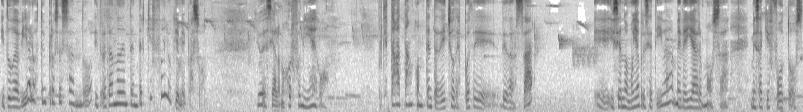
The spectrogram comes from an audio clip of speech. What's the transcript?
y todavía lo estoy procesando y tratando de entender qué fue lo que me pasó. Yo decía, a lo mejor fue mi ego, porque estaba tan contenta, de hecho, después de, de danzar, eh, y siendo muy apreciativa, me veía hermosa, me saqué fotos,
